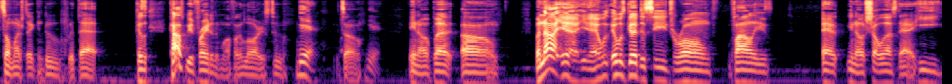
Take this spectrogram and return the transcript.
so much they can do with that. Because cops be afraid of the motherfucking lawyers too. yeah, So yeah. you know, but um, but nah, yeah, yeah, it was it was good to see Jerome finally, at you know, show us that he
